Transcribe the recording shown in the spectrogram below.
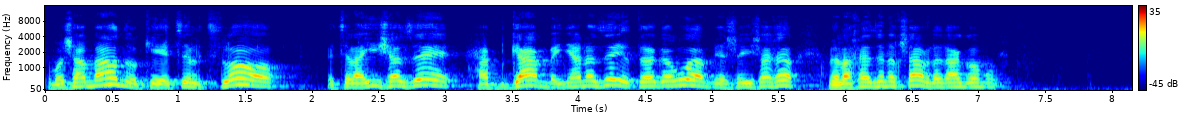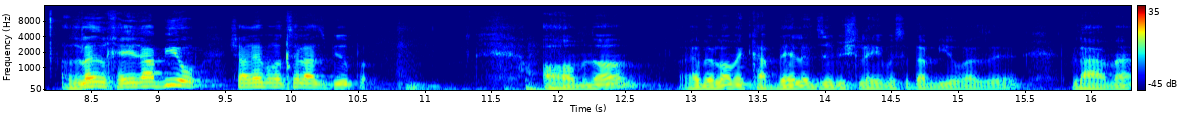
כמו שאמרנו, כי אצל אצלו, אצל האיש הזה, הפגם בעניין הזה יותר גרוע מאשר איש אחר, ולכן זה נחשב לרע גמור. אז לא ילכי הביור שהרב רוצה להסביר פה. אמנון, הרב לא מקבל את זה בשלימוס, את הביור הזה. למה?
